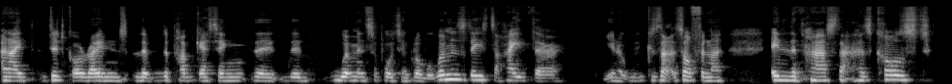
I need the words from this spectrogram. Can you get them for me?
And I did go around the, the pub getting the, the women supporting Global Women's Days to hide there, you know, because that's often a, in the past that has caused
